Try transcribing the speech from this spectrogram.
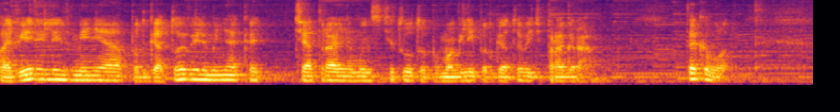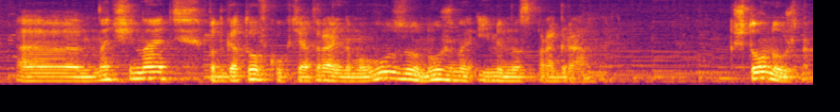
поверили в меня, подготовили меня к театральному институту, помогли подготовить программу. Так вот, э, начинать подготовку к театральному вузу нужно именно с программы. Что нужно?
